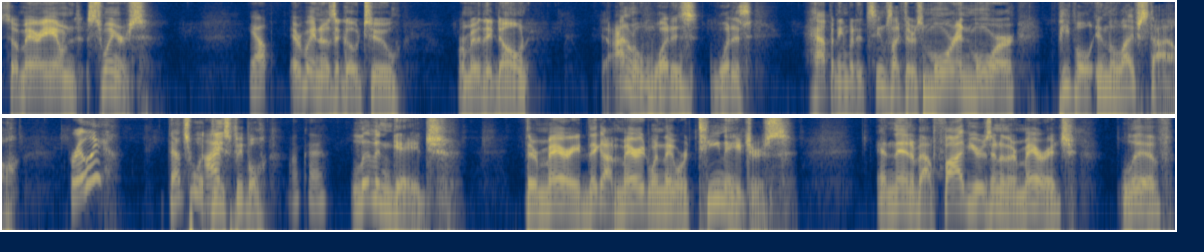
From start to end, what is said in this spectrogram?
So, Marianne, swingers. Yep. Everybody knows a go-to, or maybe they don't. I don't know what is what is happening, but it seems like there's more and more people in the lifestyle. Really? That's what I- these people Okay. live engage. They're married. They got married when they were teenagers. And then about five years into their marriage, Liv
